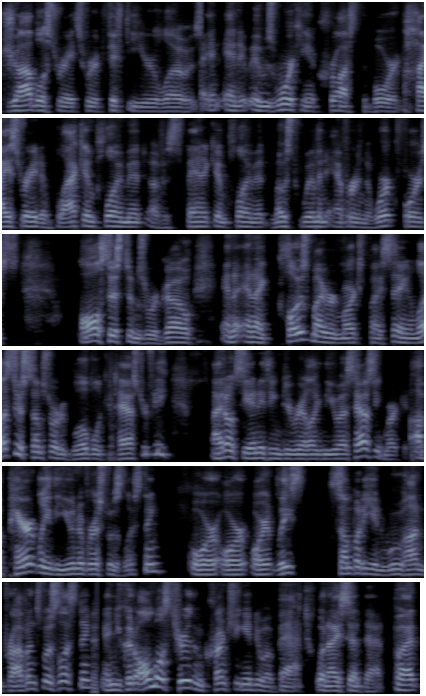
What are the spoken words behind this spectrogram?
Jobless rates were at 50 year lows, and, and it, it, was working across the board. The highest rate of Black employment, of Hispanic employment, most women ever in the workforce. All systems were go. And, and I closed my remarks by saying, unless there's some sort of global catastrophe, I don't see anything derailing the US housing market. Apparently, the universe was listening, or, or, or at least somebody in Wuhan province was listening and you could almost hear them crunching into a bat when I said that. But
